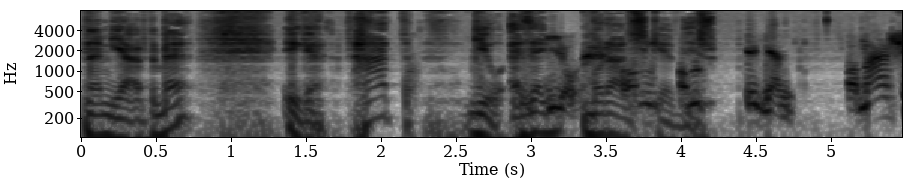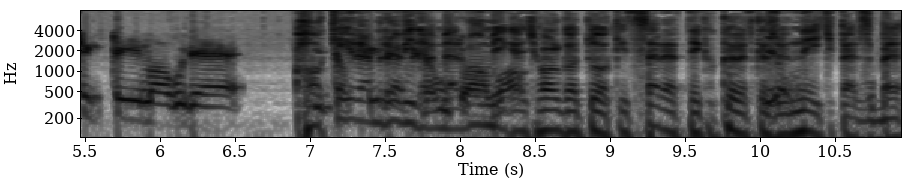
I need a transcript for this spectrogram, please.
Nem járt be. Igen. Hát, jó, ez egy jó. morális kérdés. A, a, igen. A másik téma ugye ha kérem röviden, mert van még egy hallgató, akit szeretnék a következő Jó. négy percben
